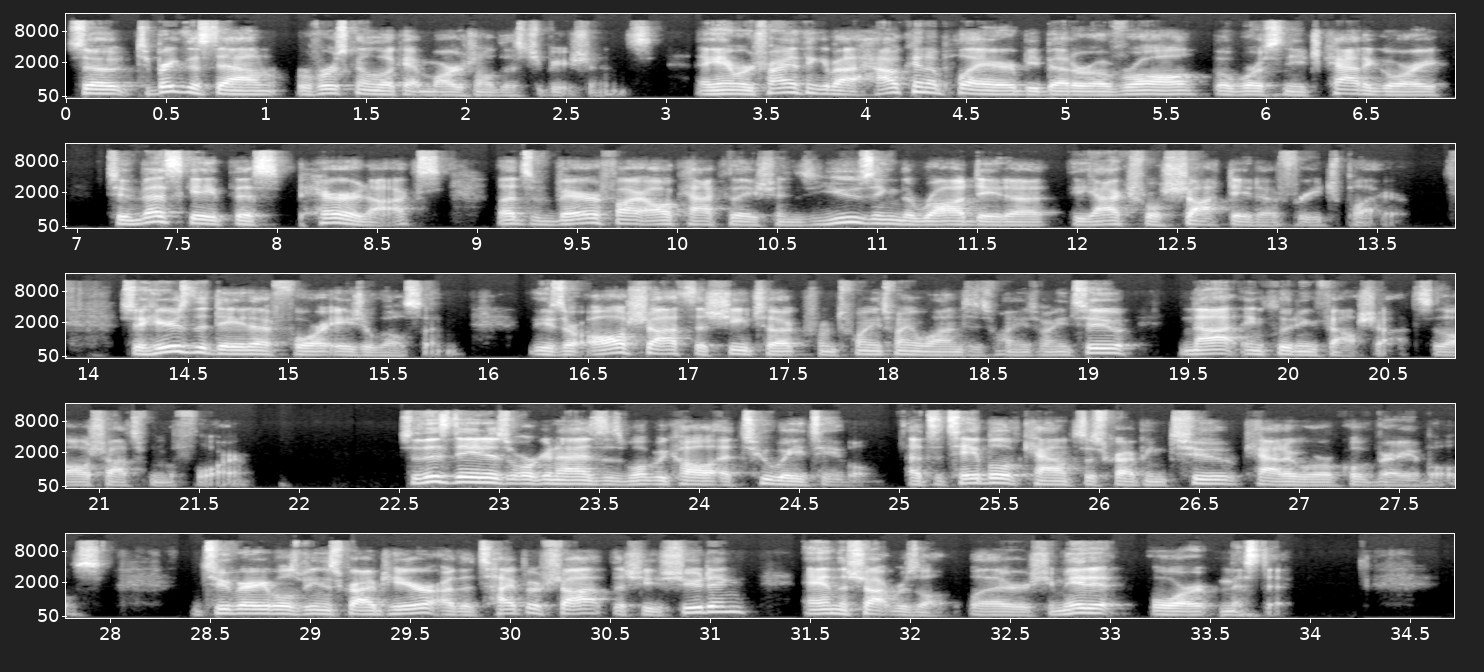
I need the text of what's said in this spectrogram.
So to break this down, we're first going to look at marginal distributions. Again, we're trying to think about how can a player be better overall, but worse in each category to investigate this paradox, let's verify all calculations using the raw data, the actual shot data for each player. So here's the data for A'ja Wilson. These are all shots that she took from 2021 to 2022, not including foul shots. So all shots from the floor. So this data is organized as what we call a two-way table. That's a table of counts describing two categorical variables. The two variables being described here are the type of shot that she's shooting and the shot result, whether she made it or missed it.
